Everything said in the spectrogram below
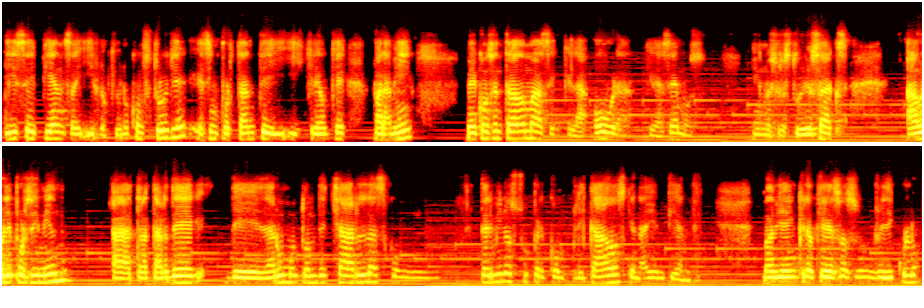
dice y piensa y lo que uno construye es importante y, y creo que para mí me he concentrado más en que la obra que hacemos en nuestro estudio SACS hable por sí mismo a tratar de, de dar un montón de charlas con términos súper complicados que nadie entiende. Más bien creo que eso es un ridículo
